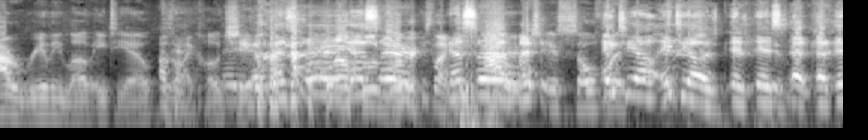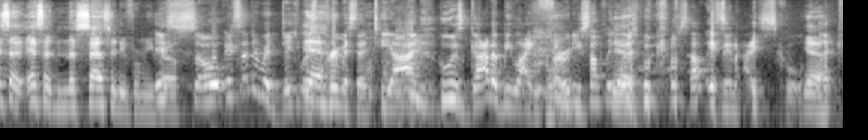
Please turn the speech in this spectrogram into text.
I really love ATL because Okay. I like hood There shit. go. Yes, sir. I love Yes, food sir. boogers. Like, Yes, sir. I, that shit is so funny. ATL ATL is is, is a, a, it's a it's a necessity for me, bro. It's so it's such a ridiculous Yeah. premise that T.I., who has got to be like thirty something Yeah. when this movie comes out, is in high school. Yeah. Like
